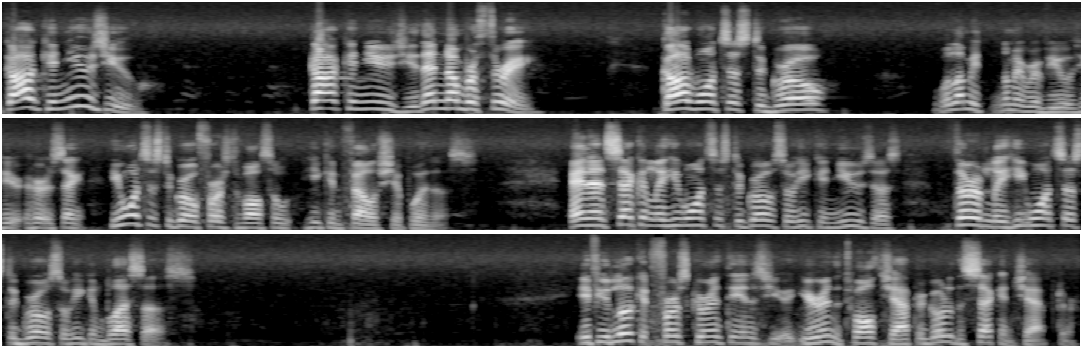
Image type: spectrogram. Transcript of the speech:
God can use you. God can use you. Then number three, God wants us to grow. Well, let me let me review here, here a second. He wants us to grow first of all so He can fellowship with us, and then secondly, He wants us to grow so He can use us. Thirdly, He wants us to grow so He can bless us. If you look at 1 Corinthians, you're in the 12th chapter, go to the second chapter.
